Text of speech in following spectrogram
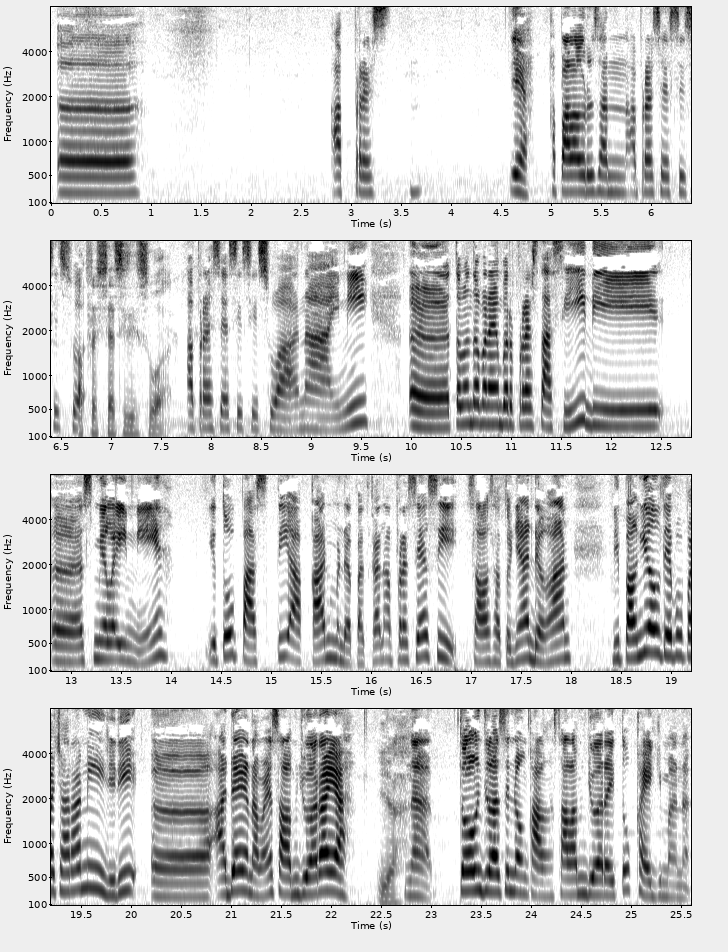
eh apres hmm? ya, kepala urusan apresiasi siswa. Apresiasi siswa. apresiasi siswa. Nah, ini eh, teman-teman yang berprestasi di eh, Smile ini itu pasti akan mendapatkan apresiasi. Salah satunya dengan dipanggil tiap upacara nih. Jadi eh, ada yang namanya salam juara ya. Iya. Nah, tolong jelasin dong Kang, salam juara itu kayak gimana?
